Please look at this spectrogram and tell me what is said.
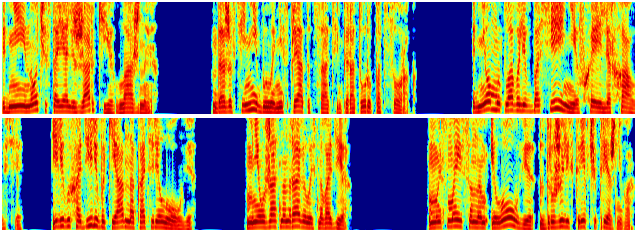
Дни и ночи стояли жаркие, влажные. Даже в тени было не спрятаться от температуры под 40. Днем мы плавали в бассейне в Хейлер-хаусе или выходили в океан на катере Лоуви. Мне ужасно нравилось на воде. Мы с Мейсоном и Лоуви сдружились крепче прежнего.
